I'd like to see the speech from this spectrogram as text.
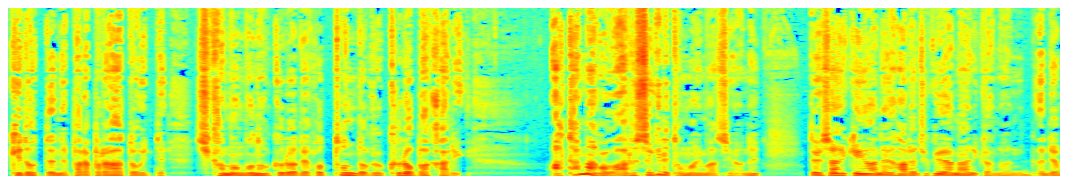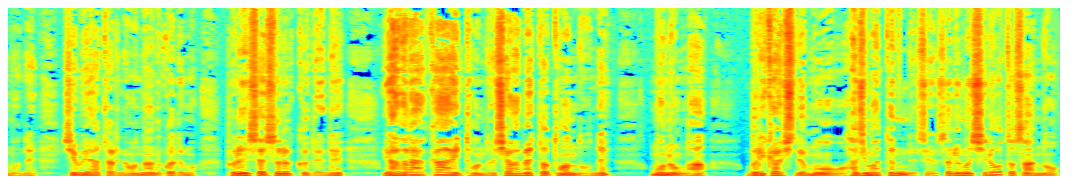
気取ってね、パラパラと置いて、しかもモノクロでほとんどが黒ばかり。頭が悪すぎると思いますよね。で、最近はね、原宿や何かの、でもね、渋谷あたりの女の子でも、プリンセスルックでね、柔らかいトンの、シャーベットトンのね、ものが、ぶり返しでも始まってるんですよ。それも素人さんの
